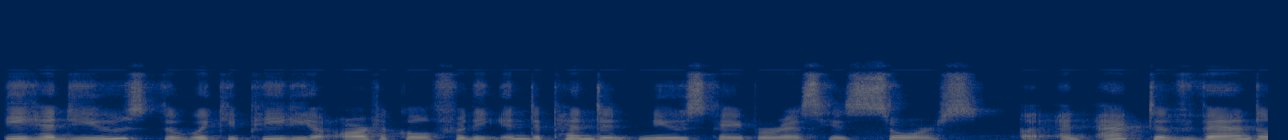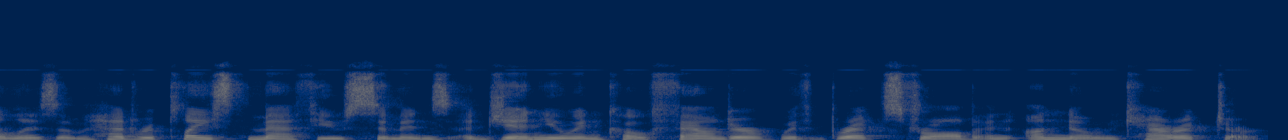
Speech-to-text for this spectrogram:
He had used the Wikipedia article for the Independent newspaper as his source, but an act of vandalism had replaced Matthew Symonds, a genuine co-founder, with Brett Straub, an unknown character.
